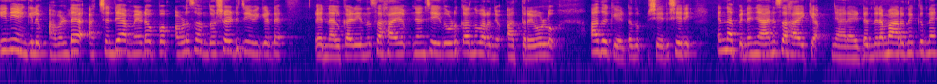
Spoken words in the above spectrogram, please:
ഇനിയെങ്കിലും അവളുടെ അച്ഛന്റെ അമ്മയുടെ ഒപ്പം അവൾ സന്തോഷമായിട്ട് ജീവിക്കട്ടെ. എന്നാൽ കഴിയുന്ന സഹായം ഞാൻ ചെയ്തു കൊടുക്കാമെന്ന് പറഞ്ഞു. അത്രയേ ഉള്ളൂ. അത് കേട്ടതും ശരി ശരി. എന്നാൽ പിന്നെ ഞാൻ സഹായിക്കാം. ഞാനായിട്ട് എന്തിനാ മാറി നിൽക്കുന്നേ?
